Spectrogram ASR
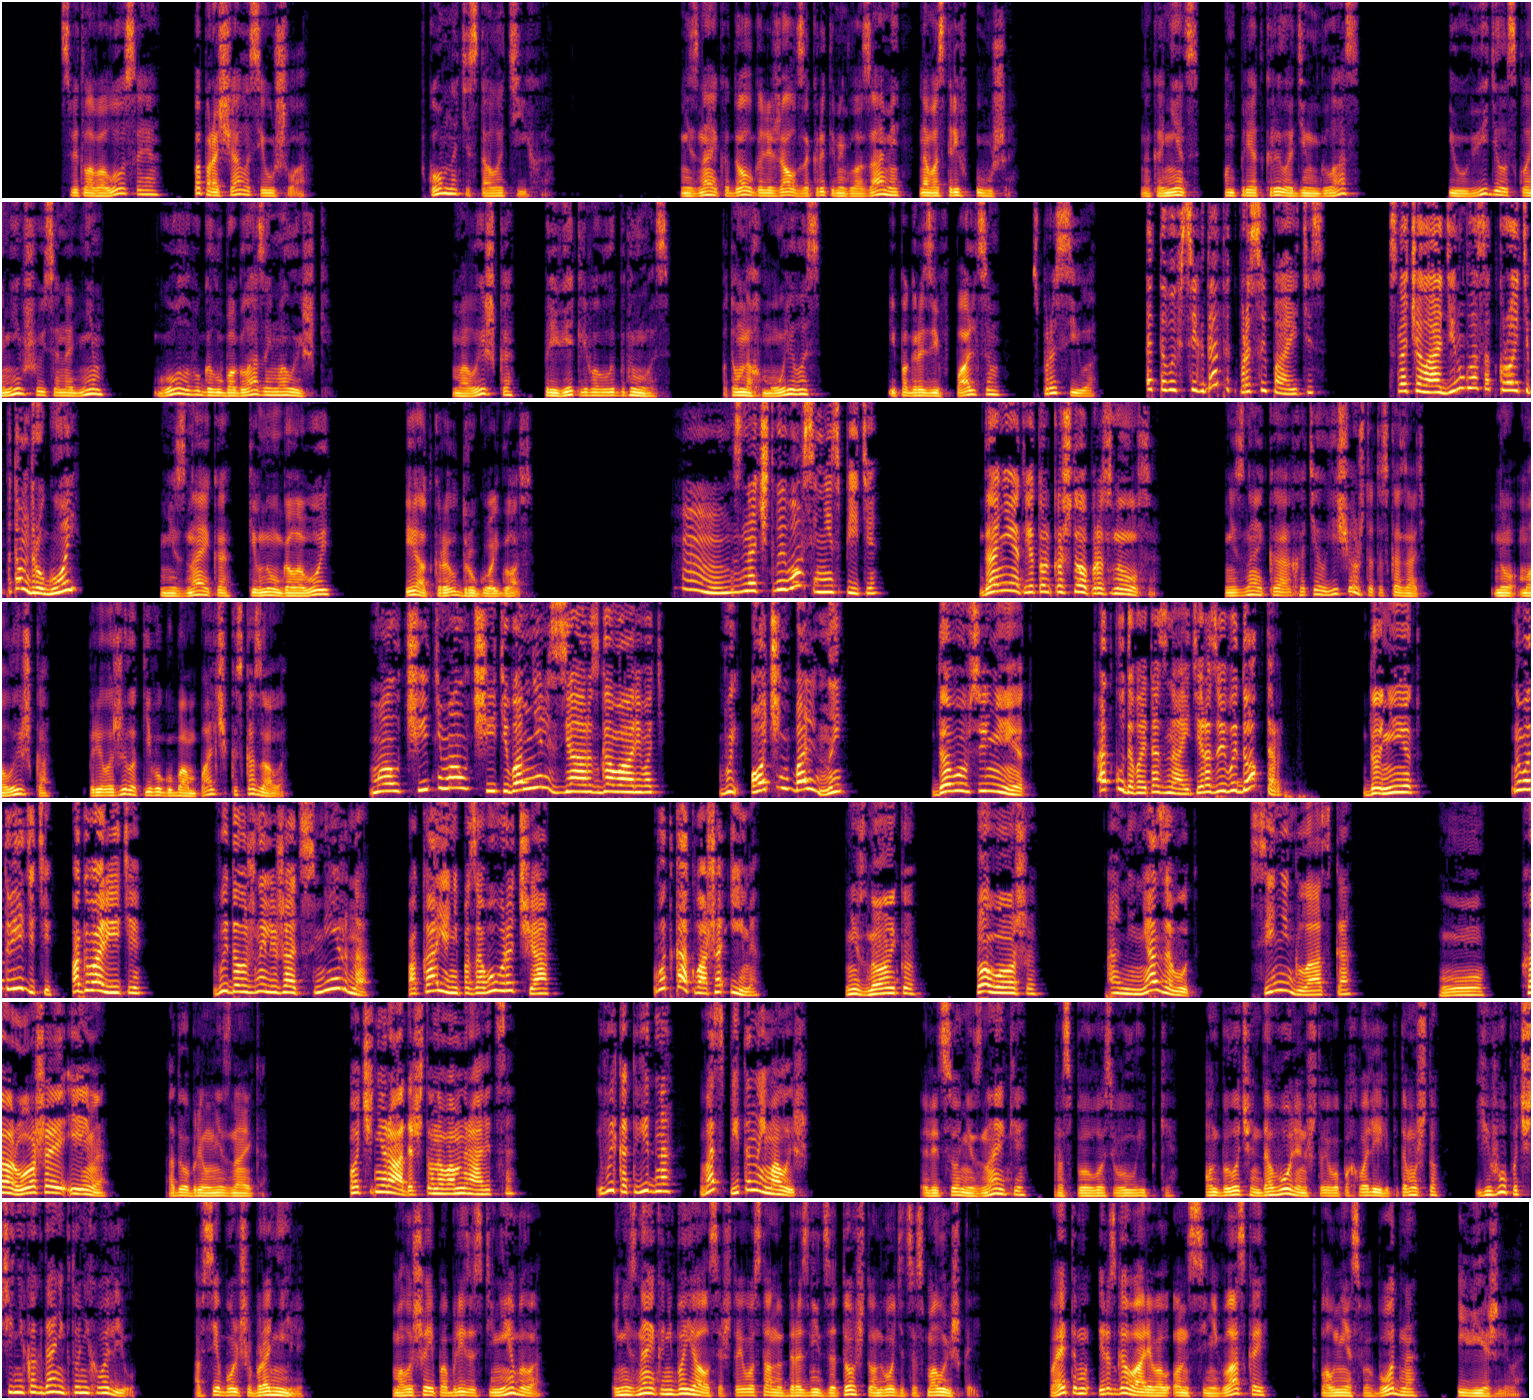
Светловолосая попрощалась и ушла. В комнате стало тихо. Незнайка долго лежал с закрытыми глазами, навострив уши. Наконец он приоткрыл один глаз и увидел склонившуюся над ним голову голубоглазой малышки. Малышка приветливо улыбнулась, потом нахмурилась и, погрозив пальцем, спросила. «Это вы всегда так просыпаетесь? Сначала один глаз откроете, потом другой?» Незнайка кивнул головой и открыл другой глаз. «Хм, значит, вы вовсе не спите?» «Да нет, я только что проснулся!» Незнайка хотел еще что-то сказать, но малышка приложила к его губам пальчик и сказала. «Молчите, молчите, вам нельзя разговаривать. Вы очень больны. Да вовсе нет. Откуда вы это знаете? Разве вы доктор? Да нет. Ну вот видите, а говорите. Вы должны лежать смирно, пока я не позову врача. Вот как ваше имя? Незнайка. А ваше? А меня зовут Синеглазка. О, хорошее имя, одобрил Незнайка. Очень рада, что оно вам нравится. И вы, как видно, воспитанный малыш. Лицо Незнайки расплылось в улыбке. Он был очень доволен, что его похвалили, потому что его почти никогда никто не хвалил, а все больше бронили. Малышей поблизости не было, и Незнайка не боялся, что его станут дразнить за то, что он водится с малышкой. Поэтому и разговаривал он с Синеглазкой вполне свободно и вежливо.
